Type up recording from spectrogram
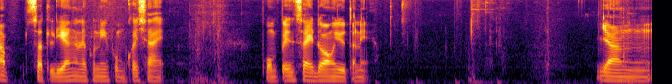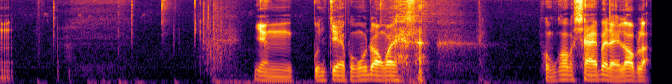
อัพสัตว์เลี้ยงอะไรพวกนี้ผมค่อยใช้ ผมเป็นใส่ดองอยู่ตอนนี้ อย่างอย่างกุญแจผมก็ดองไว้นะ ผมก็ใช้ไปหลายรอบละ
